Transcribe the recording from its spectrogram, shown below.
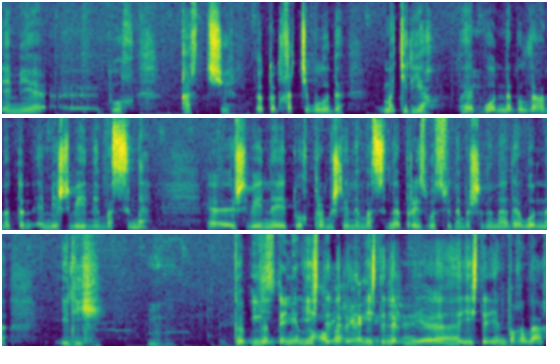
әме тух қарчы. Отын қарчы болады материал. Хеп онна бұлланы отын әме швейный э, швейный тух промышленный машина, производственная машина надо, онна или. Истенен бағалақ. Истенен бағалақ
